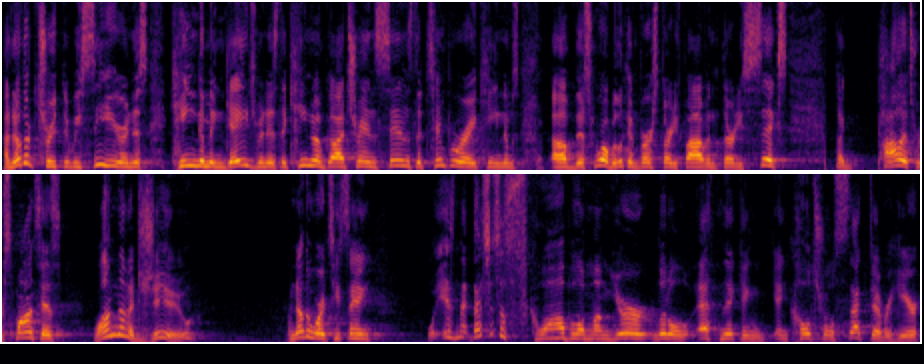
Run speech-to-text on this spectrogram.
Another truth that we see here in this kingdom engagement is the kingdom of God transcends the temporary kingdoms of this world. We look in verse 35 and 36. Like Pilate's response is, Well, I'm not a Jew. In other words, he's saying, Well, isn't that that's just a squabble among your little ethnic and, and cultural sect over here?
